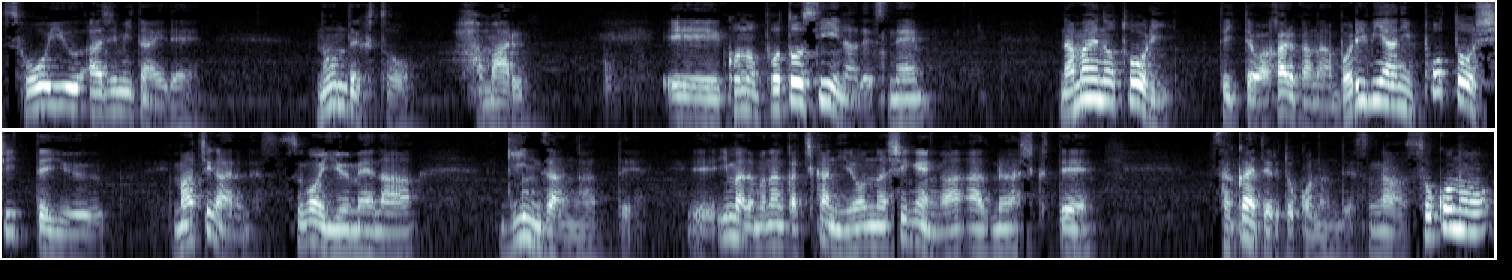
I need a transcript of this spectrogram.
そういう味みたいで飲んでいくとハマる、えーこのポトシーナですね。名前の通りって言ってわかるかな？ボリビアにポトシっていう町があるんです。すごい有名な銀山があって。今でもなんか地下にいろんな資源があるらしくて栄えてるとこなんですがそこの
